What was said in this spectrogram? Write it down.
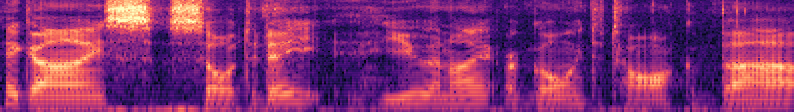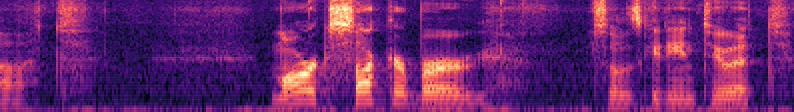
Hey guys, so today you and I are going to talk about Mark Zuckerberg. So let's get into it.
